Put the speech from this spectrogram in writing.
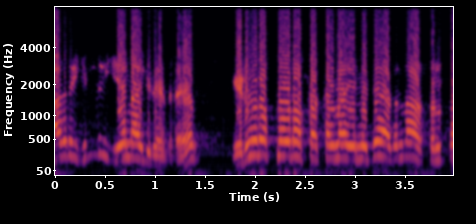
ಆದ್ರೆ ಇಲ್ಲಿ ಏನಾಗಿದೆ ಅಂದ್ರೆ ಯಡಿಯೂರಪ್ಪನವರ ಪ್ರಕರಣ ಏನಿದೆ ಅದನ್ನ ಸ್ವಲ್ಪ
